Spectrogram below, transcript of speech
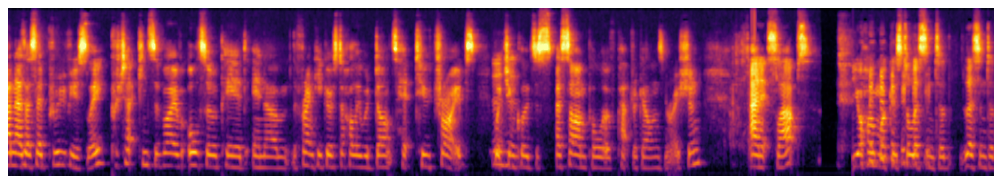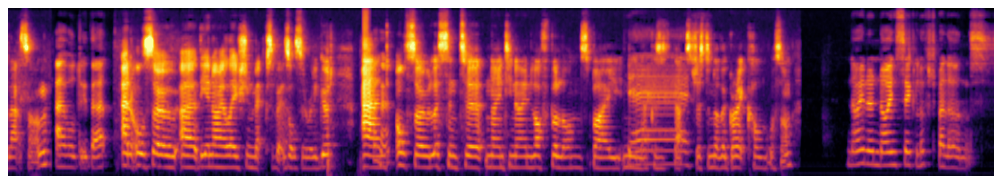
And as I said previously, Protect and Survive also appeared in um, the Frankie Goes to Hollywood dance hit Two Tribes, which Mhm. includes a sample of Patrick Allen's narration. And it slaps. Your homework is to listen to listen to that song, I will do that. and also uh, the Annihilation mix of it is also really good. And Okay. also listen to 99 Luftballons by Nena because that's just another great Cold War song. 990 Luftballons.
